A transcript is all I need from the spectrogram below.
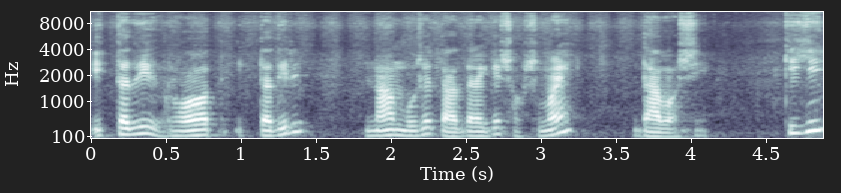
ইত্যাদি হ্রদ ইত্যাদির নাম বসে তাদের আগে সবসময় দা বসে। কী কী?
